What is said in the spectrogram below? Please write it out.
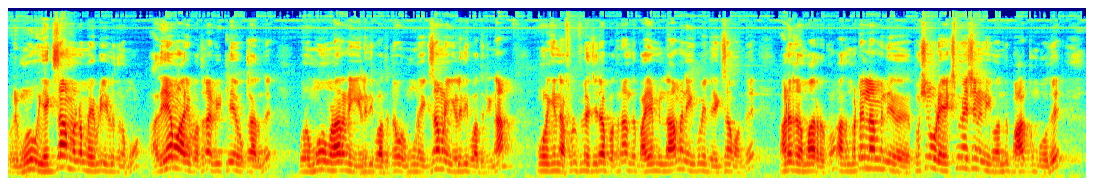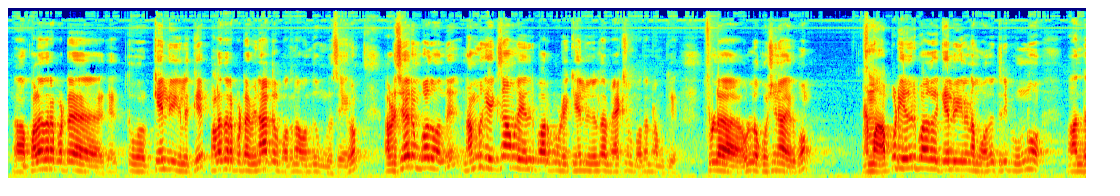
ஒரு முழு எக்ஸாம் நம்ம எப்படி எழுதுகிறோமோ அதே மாதிரி பார்த்தோன்னா வீட்லேயே உட்கார்ந்து ஒரு மூணு மணி நேரம் நீங்கள் எழுதி பார்த்துட்டா ஒரு மூணு எக்ஸாம் நீங்கள் எழுதி பார்த்துட்டீங்கன்னா உங்களுக்கு என்ன ஃபுல் ஃப்ளெஜாக பார்த்தோன்னா அந்த பயம் இல்லாமல் நீங்கள் போய் இந்த எக்ஸாம் வந்து அணுகிற மாதிரி இருக்கும். அது மட்டும் இல்லாமல் இந்த கொஷினோட எக்ஸ்ப்ளனேஷனை நீங்கள் வந்து பார்க்கும்போது பலதரப்பட்ட கேள்விகளுக்கு பலதரப்பட்ட வினாக்கள் பார்த்தோன்னா வந்து உங்களுக்கு சேரும். அப்படி சேரும்போது வந்து நமக்கு எக்ஸாமில் எதிர்பார்க்கக்கூடிய கேள்விகள் தான் மேக்ஸிமம் பார்த்தோன்னா நமக்கு ஃபுல்லாக உள்ள கொஷினாக இருக்கும். நம்ம அப்படி எதிர்பார்க்குற கேள்விகளை நம்ம வந்து திருப்பி இன்னும் அந்த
